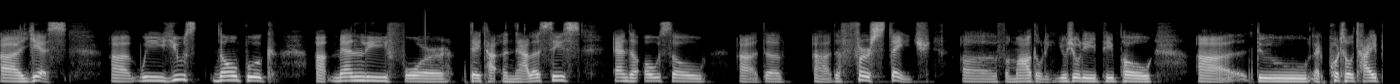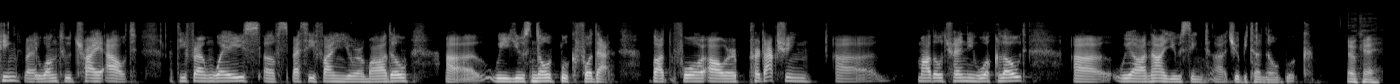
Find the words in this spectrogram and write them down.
Uh, yes. Uh, we use notebook uh, mainly for data analysis and also uh, the uh, the first stage of modeling. Usually, people do like prototyping, right? Want to try out different ways of specifying your model. we use notebook for that. But for our production model training workload, uh, we are not using uh, Jupyter Notebook. Okay.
